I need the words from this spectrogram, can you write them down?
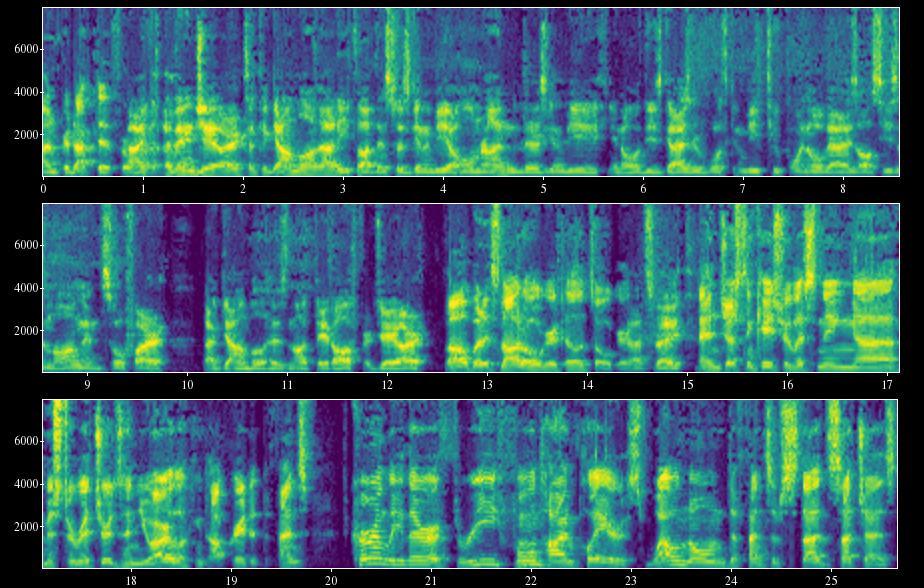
unproductive for. I, th- I think JR took a gamble on that. He thought this was going to be a home run. There's going to be, you know, these guys are both going to be 2.0 guys all season long. And so far, that gamble has not paid off for JR. well, but it's not ogre till it's ogre. That's right. And just in case you're listening, uh, Mr. Richards, and you are looking to upgrade at defense, currently there are three full time players, well known defensive studs such as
